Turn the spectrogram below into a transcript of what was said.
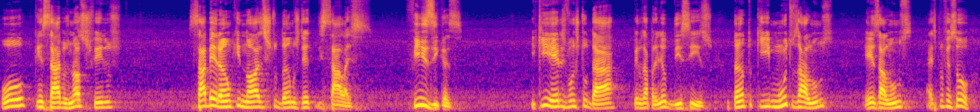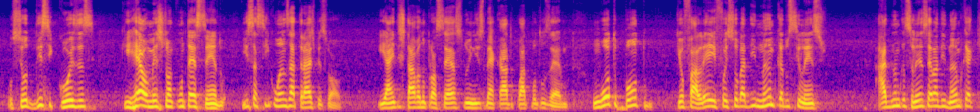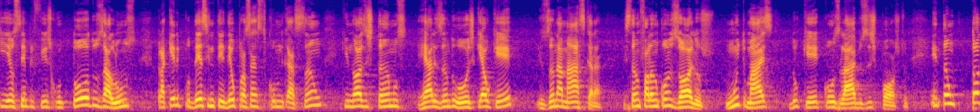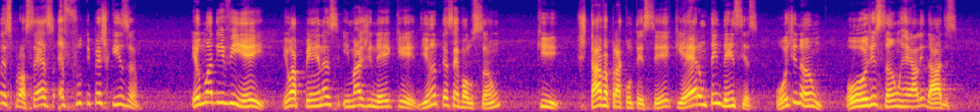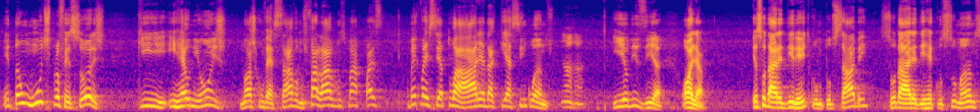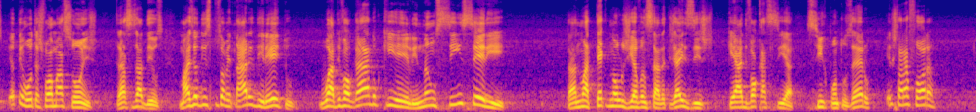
ou quem sabe os nossos filhos, saberão que nós estudamos dentro de salas físicas e que eles vão estudar pelos aparelhos. Eu disse isso. Tanto que muitos alunos, ex-alunos, aí professor, o senhor disse coisas que realmente estão acontecendo. Isso há cinco anos atrás, pessoal. E ainda estava no processo do início do mercado 4.0. Um outro ponto que eu falei foi sobre a dinâmica do silêncio. A dinâmica do silêncio era uma dinâmica que eu sempre fiz com todos os alunos, para que ele pudesse entender o processo de comunicação que nós estamos realizando hoje, que é o quê? Usando a máscara. Estamos falando com os olhos, muito mais do que com os lábios expostos. Então, todo esse processo é fruto de pesquisa. Eu não adivinhei, eu apenas imaginei que, diante dessa evolução, que estava para acontecer, que eram tendências. Hoje não, hoje são realidades. Então, muitos professores que em reuniões nós conversávamos, falávamos, rapaz, como é que vai ser a tua área daqui a cinco anos? Uhum. E eu dizia, olha, eu sou da área de direito, como todos sabem, sou da área de recursos humanos, eu tenho outras formações, graças a Deus. Mas eu disse, principalmente na área de direito, o advogado que ele não se inserir tá, numa tecnologia avançada que já existe, que é a advocacia 5.0, ele estará fora.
